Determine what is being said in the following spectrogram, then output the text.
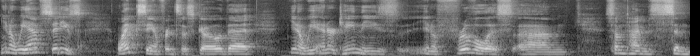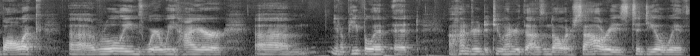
you know, we have cities like San Francisco that you know, we entertain these, you know, frivolous, um, sometimes symbolic uh, rulings where we hire, um, you know, people at, at hundred to two hundred thousand dollar salaries to deal with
